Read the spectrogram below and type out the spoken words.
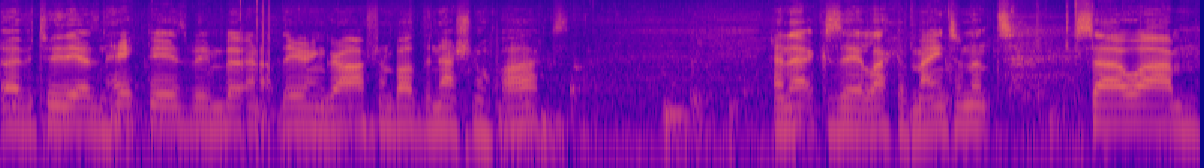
over 2,000 hectares been burnt up there in Grafton above the national parks, and that because their lack of maintenance. So, um,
